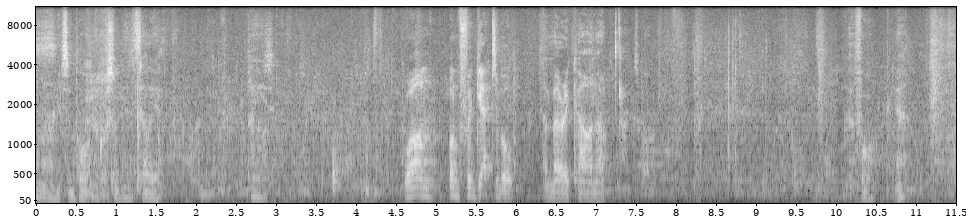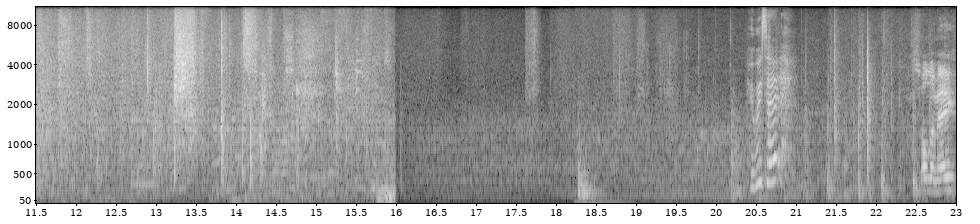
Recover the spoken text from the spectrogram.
Come on, Aaron, it's important. I've got something to tell you. Please. One unforgettable Americano. Thanks, Bob. At four, yeah? Who is it? It's all of me.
